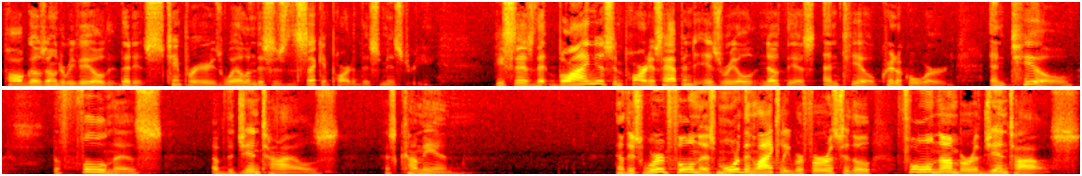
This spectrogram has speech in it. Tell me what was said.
Paul goes on to reveal that it's temporary as well, and this is the second part of this mystery. He says that blindness in part has happened to Israel, note this, until, critical word, until the fullness of the Gentiles has come in. Now, this word fullness more than likely refers to the full number of Gentiles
